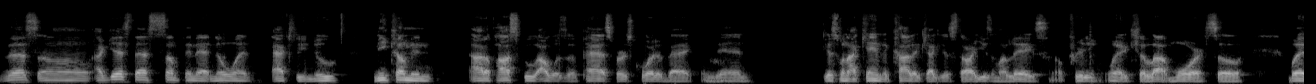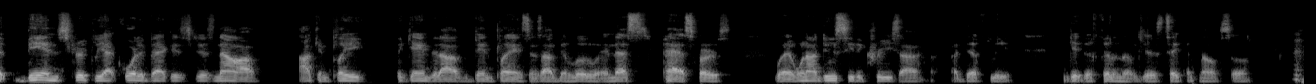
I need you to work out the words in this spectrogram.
that's um I guess that's something that no one actually knew. Me coming out of high school, I was a pass first quarterback, and then just when I came to college, I just started using my legs a pretty much a lot more. So, but being strictly at quarterback is just now I I can play the game that I've been playing since I've been little, and that's pass first. But when I do see the crease, I, I definitely get the feeling of just taking off. So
